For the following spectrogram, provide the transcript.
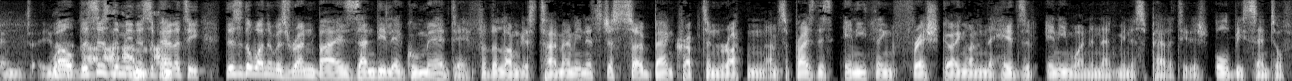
and, you know, Well, this is the I, municipality. I'm, I'm, this is the one that was run by Zandile Gumede for the longest time. I mean, it's just so bankrupt and rotten. I'm surprised there's anything fresh going on in the heads of anyone in that municipality. They should all be sent off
